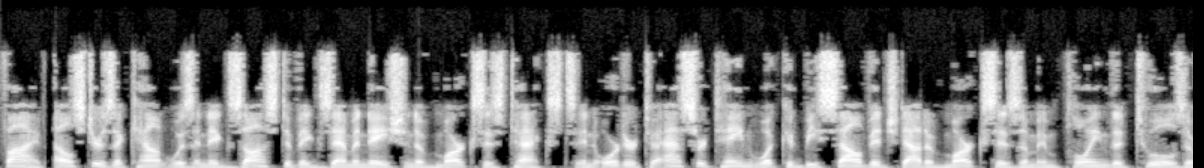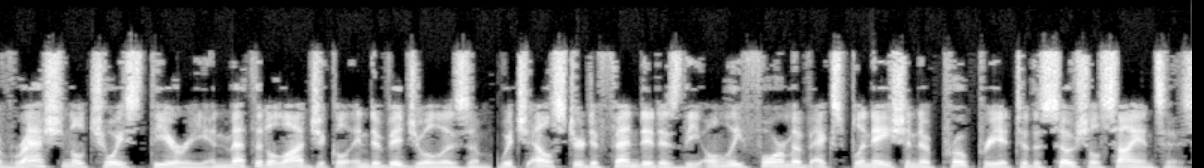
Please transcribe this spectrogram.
5 Elster's account was an exhaustive examination of Marx's texts in order to ascertain what could be salvaged out of Marxism employing the tools of rational choice theory and methodological individualism which Elster defended as the only form of explanation appropriate to the social sciences.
